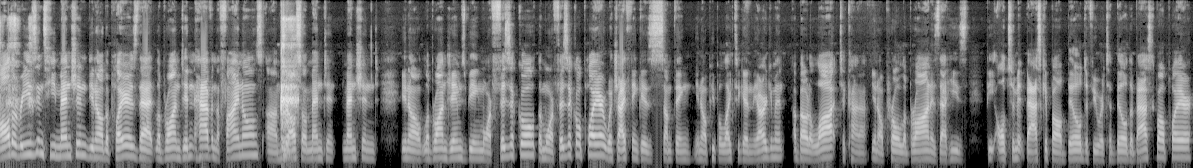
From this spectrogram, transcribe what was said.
all the reasons. He mentioned, you know, the players that LeBron didn't have in the finals. Um, he also mentioned, mentioned, you know, LeBron James being more physical, the more physical player, which I think is something, you know, people like to get in the argument about a lot to kind of, you know, pro LeBron is that he's the ultimate basketball build if you were to build a basketball player.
